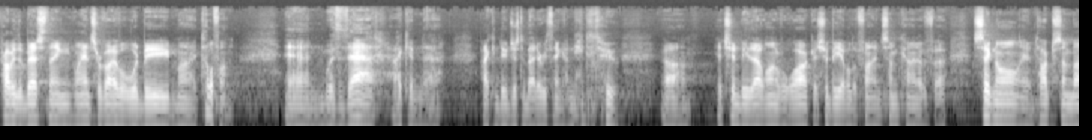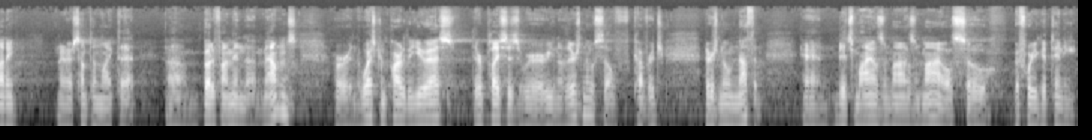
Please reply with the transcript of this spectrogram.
probably the best thing land survival would be my telephone. And with that, I can, uh, I can do just about everything I need to do. Uh, it shouldn't be that long of a walk. I should be able to find some kind of uh, signal and talk to somebody or something like that. Um, but if I'm in the mountains or in the western part of the U.S., there are places where you know there's no cell coverage, there's no nothing, and it's miles and miles and miles. So before you get to any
